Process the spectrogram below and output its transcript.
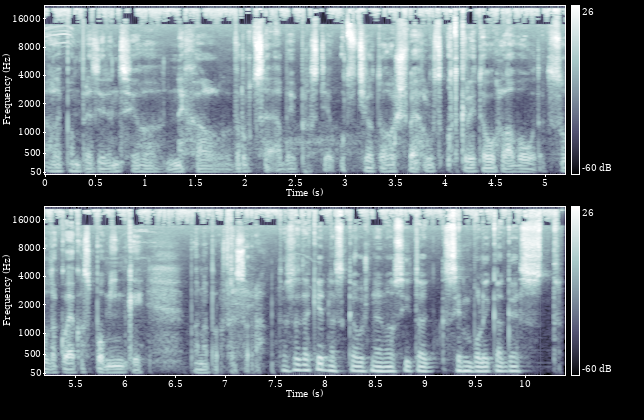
ale pan prezident si ho nechal v ruce, aby prostě uctil toho Švehlu s odkrytou hlavou. Tak to jsou takové jako vzpomínky pana profesora. To se taky dneska už nenosí tak symbolika gest.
